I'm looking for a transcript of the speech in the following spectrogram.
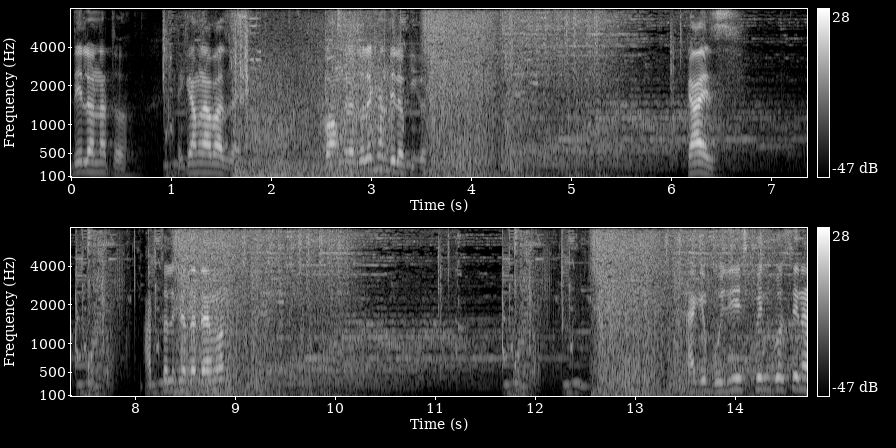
দিল না তো। দেখি আমরা আবার যাই। কংগ্রাচুলেশন দিল কি করে? গাইজ আটচল্লিশ হাজার ডায়মন্ড আগে বুঝিয়ে স্পিন করছি না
